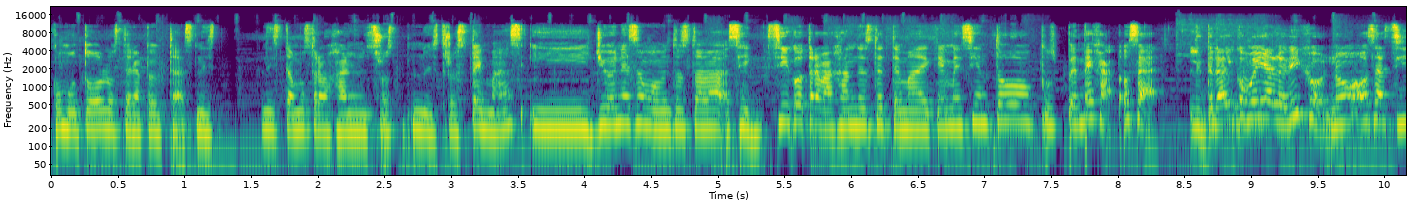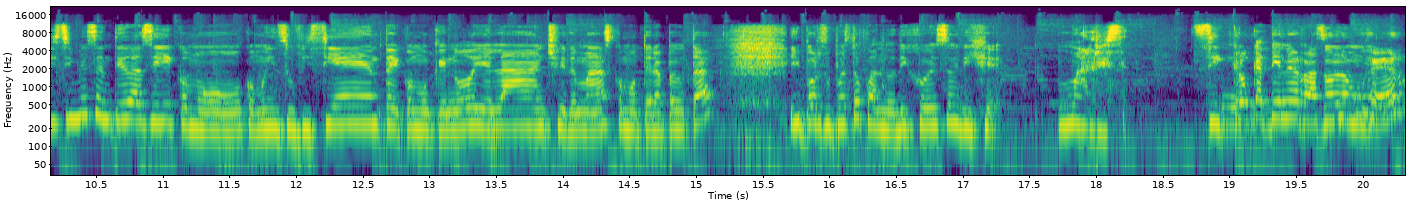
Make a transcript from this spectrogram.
Como todos los terapeutas, necesitamos trabajar en nuestros, nuestros temas y yo en ese momento estaba, sigo trabajando este tema de que me siento pues pendeja, o sea, literal como ella lo dijo, ¿no? O sea, sí, sí me he sentido así como, como insuficiente, como que no doy el ancho y demás como terapeuta. Y por supuesto cuando dijo eso dije, madres, sí, creo que tiene razón la mujer.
